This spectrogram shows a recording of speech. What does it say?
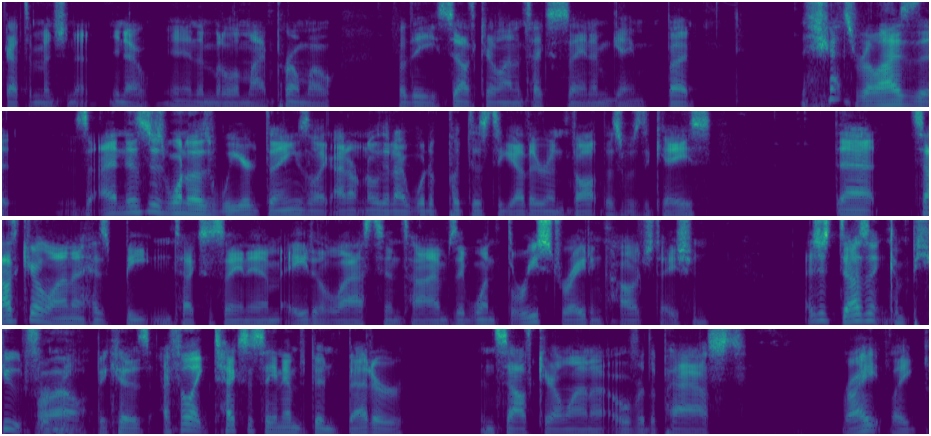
Forgot to mention it, you know, in the middle of my promo for the South Carolina Texas A&M game. But you guys realize that, and this is one of those weird things. Like I don't know that I would have put this together and thought this was the case. That South Carolina has beaten Texas A&M eight of the last ten times. They've won three straight in College Station. It just doesn't compute for wow. me because I feel like Texas A&M's been better than South Carolina over the past, right? Like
